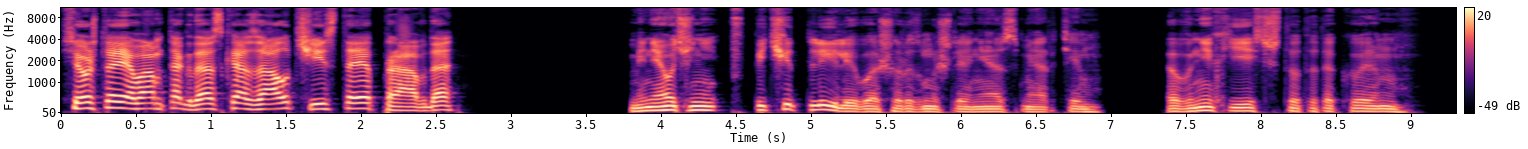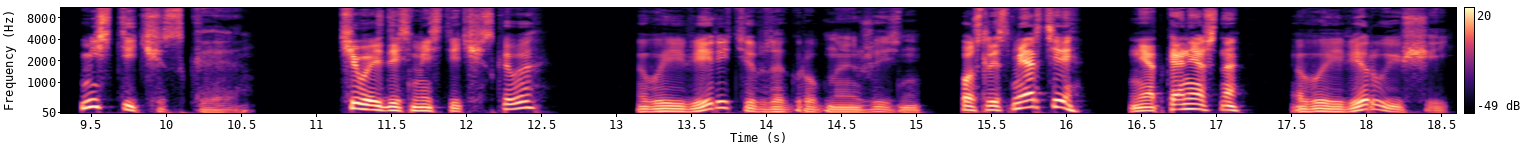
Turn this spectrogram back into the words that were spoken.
Все, что я вам тогда сказал, чистая правда. Меня очень впечатлили ваши размышления о смерти. В них есть что-то такое мистическое. Чего здесь мистического? Вы верите в загробную жизнь? После смерти? Нет, конечно. Вы верующий?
